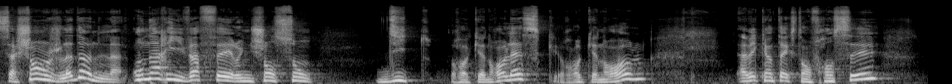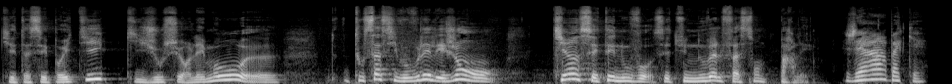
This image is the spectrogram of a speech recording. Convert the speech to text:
ça change la donne. On arrive à faire une chanson dite rock'n'rollesque, rock'n'roll, avec un texte en français qui est assez poétique, qui joue sur les mots. Euh, tout ça, si vous voulez, les gens ont... Tiens, c'était nouveau, c'est une nouvelle façon de parler. Gérard Baquet.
